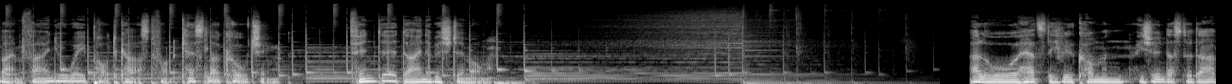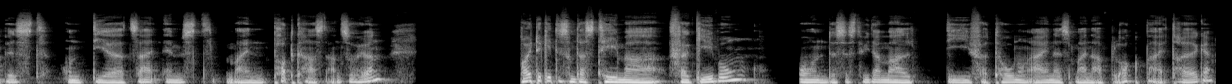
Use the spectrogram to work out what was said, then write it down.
beim Find Your Way Podcast von Kessler Coaching. Finde deine Bestimmung. Hallo, herzlich willkommen. Wie schön, dass du da bist und dir Zeit nimmst, meinen Podcast anzuhören. Heute geht es um das Thema Vergebung und es ist wieder mal die Vertonung eines meiner Blogbeiträge.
